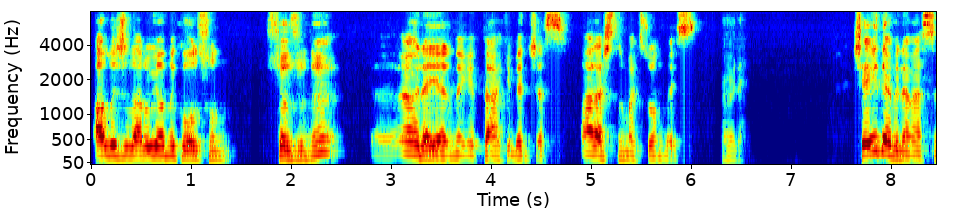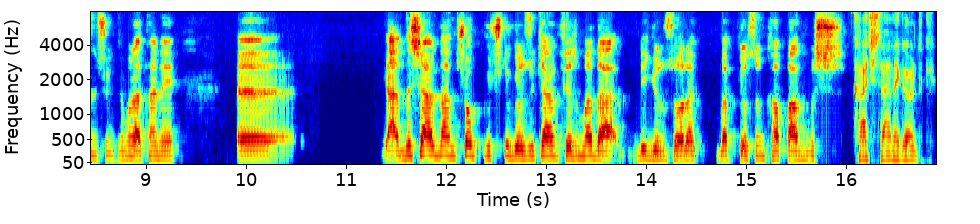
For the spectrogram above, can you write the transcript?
alıcılar uyanık olsun sözünü e, öyle yerine takip edeceğiz. Araştırmak zorundayız. Öyle. Şeyi de bilemezsin çünkü Murat hani e, ya dışarıdan çok güçlü gözüken firma da bir gün sonra bakıyorsun kapanmış. Kaç tane gördük.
